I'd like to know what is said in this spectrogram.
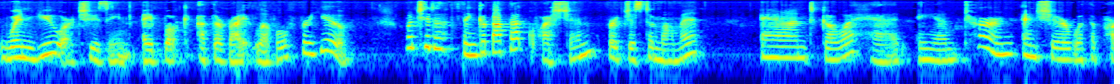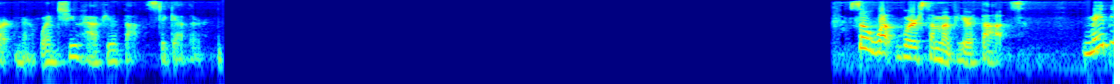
when you are choosing a book at the right level for you? I want you to think about that question for just a moment and go ahead and turn and share with a partner once you have your thoughts together. So what were some of your thoughts? Maybe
